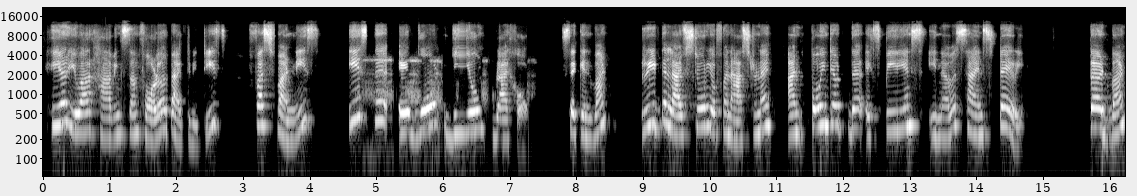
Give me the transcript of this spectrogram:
Here you are having some follow-up activities. First one is, is there a world beyond black hole? Second one, read the life story of an astronaut and point out their experience in our science diary. Third one,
